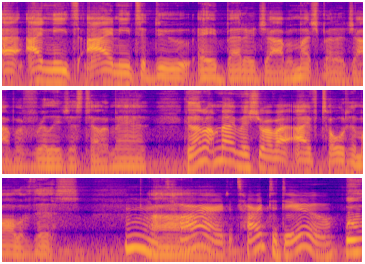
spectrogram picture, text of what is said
I, I need to, I need to do a better job, a much better job of really just telling man, because I'm not even sure if I, I've told him all of this. It's hard. It's hard to do. When,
